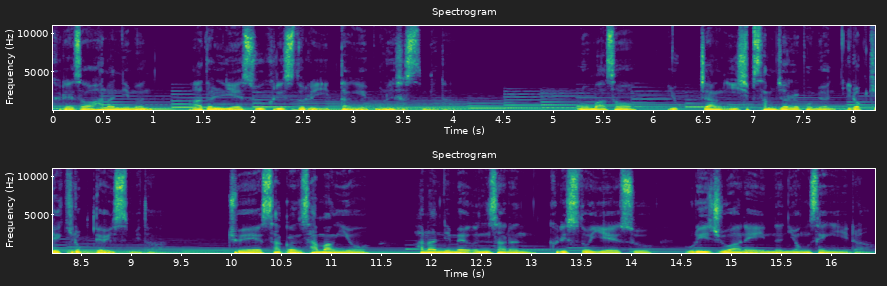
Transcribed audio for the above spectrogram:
그래서 하나님은 아들 예수 그리스도를 이 땅에 보내셨습니다. 로마서 6장 23절을 보면 이렇게 기록되어 있습니다. 죄의 삭은 사망이요 하나님의 은사는 그리스도 예수 우리 주 안에 있는 영생이라.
